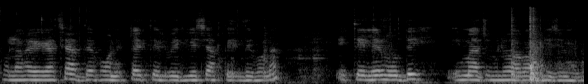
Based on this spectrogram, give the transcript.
তোলা হয়ে গেছে। আর দেখো, অনেকটাই তেল বেরিয়েছে, আর তেল দেবো না। এই তেলের মধ্যেই এই মাছগুলো আবার ভেজে নেব।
